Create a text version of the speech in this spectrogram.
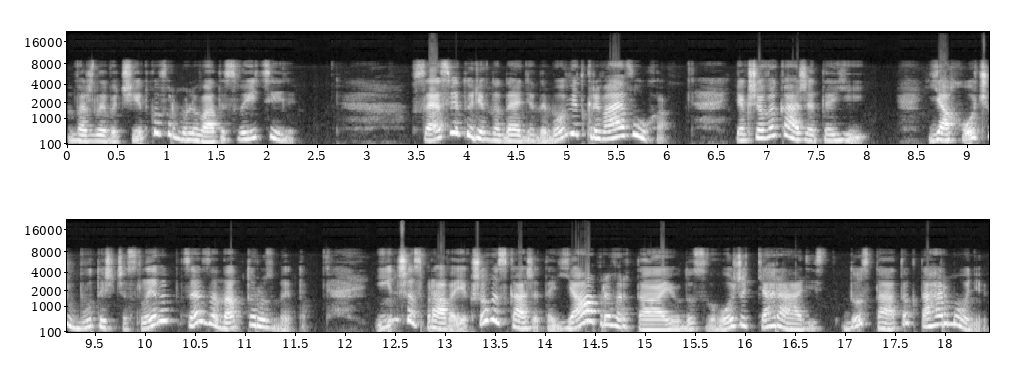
важливо чітко формулювати свої цілі. Всесвіт у рівнодення немов відкриває вуха. Якщо ви кажете їй, я хочу бути щасливим, це занадто розмито. Інша справа, якщо ви скажете Я привертаю до свого життя радість, достаток та гармонію.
